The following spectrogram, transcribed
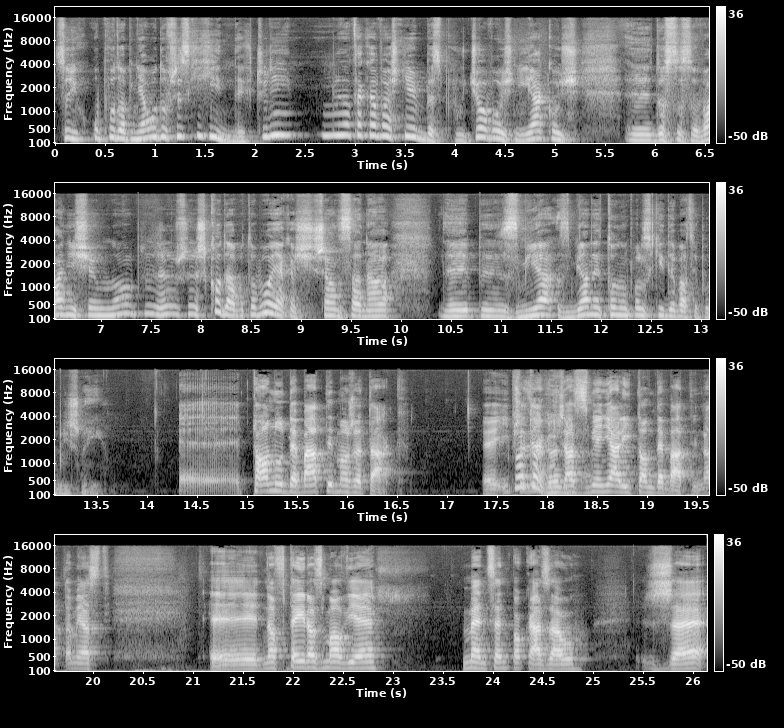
co ich upodobniało do wszystkich innych, czyli no, taka właśnie bezpłciowość, niejakość, y, dostosowanie się. No, szkoda, bo to była jakaś szansa na y, zmia zmianę tonu polskiej debaty publicznej. E, tonu debaty może tak. E, I no przez no tak, jakiś ale... czas zmieniali ton debaty. Natomiast e, no, w tej rozmowie Mencen pokazał, że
